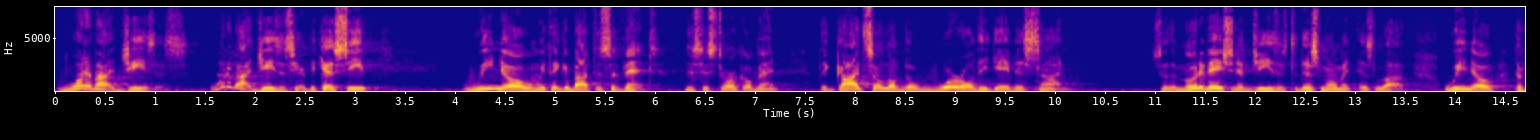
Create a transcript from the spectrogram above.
what about Jesus? What about Jesus here? Because, see, we know when we think about this event, this historical event, that God so loved the world, He gave His Son. So the motivation of Jesus to this moment is love. We know the,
